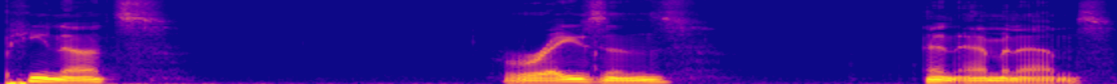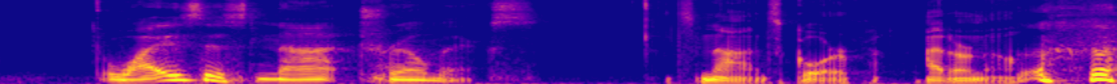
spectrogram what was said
peanuts, raisins, and M and M's. Why is this not trail mix? It's not. It's Gorp. I don't know.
